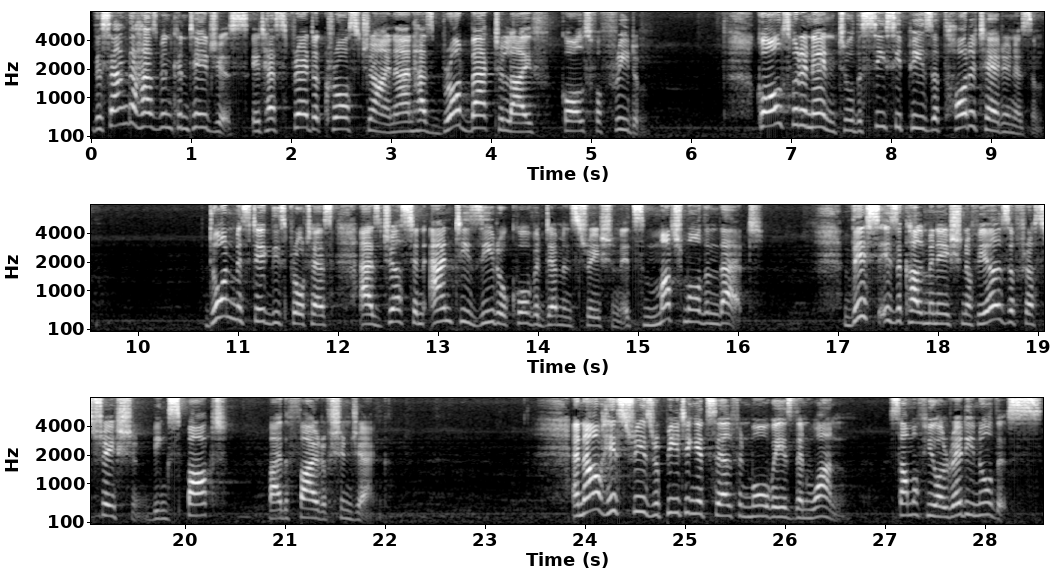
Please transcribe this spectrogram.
This anger has been contagious. It has spread across China and has brought back to life calls for freedom, calls for an end to the CCP's authoritarianism, Don't mistake these protests as just an anti zero COVID demonstration. It's much more than that. This is a culmination of years of frustration being sparked by the fire of Xinjiang. And now history is repeating itself in more ways than one. Some of you already know this.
